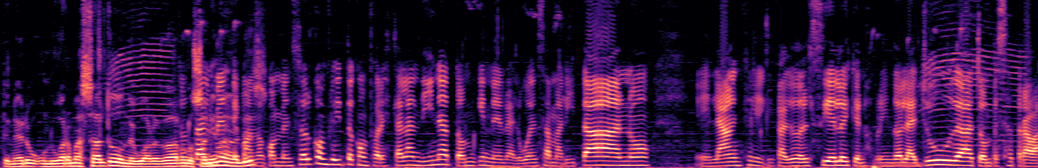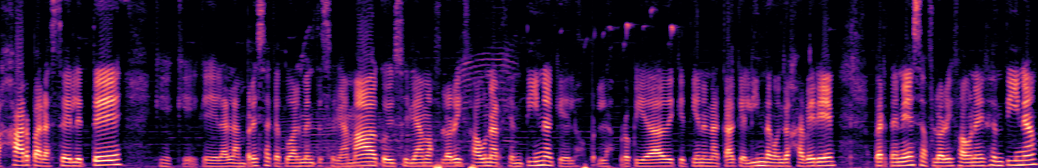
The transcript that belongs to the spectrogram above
tener un lugar más alto donde guardar los animales. cuando comenzó el conflicto con Forestal Andina, Tomkin era el buen samaritano, el ángel que cayó del cielo y que nos brindó la ayuda. Yo empecé a trabajar para CLT, que, era la empresa que actualmente se llamaba, que hoy se llama Flora y Fauna Argentina, que los- las propiedades que tienen acá, que linda con Yajaveré, pertenece a Flora y Fauna Argentina.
